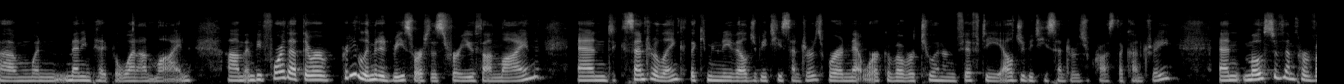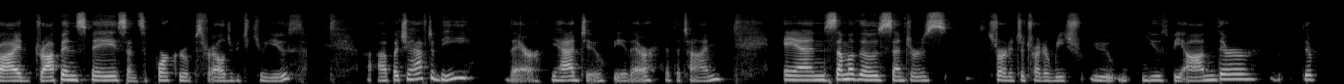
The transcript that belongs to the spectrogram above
um, when many people went online. Um, and before that, there were pretty limited resources for youth online. And Centerlink, the community of LGBT centers, were a network of over 250 LGBT centers across the country. And most of them provide drop in space and support groups for LGBTQ youth uh, but you have to be there. You had to be there at the time. And some of those centers started to try to reach youth beyond their their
